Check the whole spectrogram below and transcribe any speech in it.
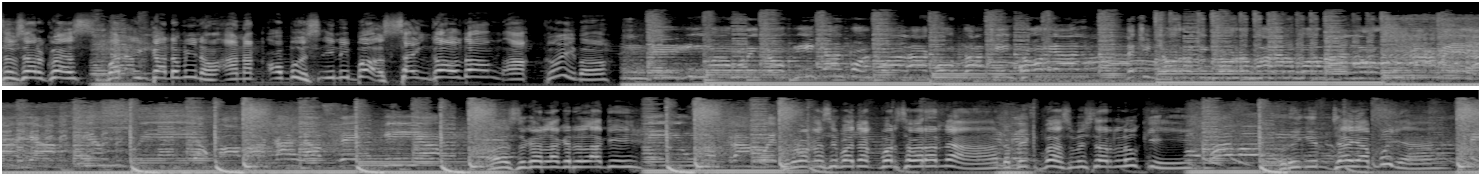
sebesar request buat Inka Domino Anak Obus ini bos Senggol dong Aku ibo. Oh syukur lagi dan lagi Terima kasih banyak buat suaranya The Big Boss Mr. Lucky. Beringin Jaya punya Si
